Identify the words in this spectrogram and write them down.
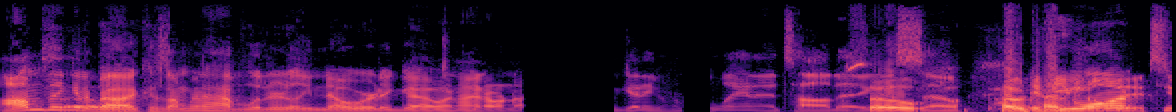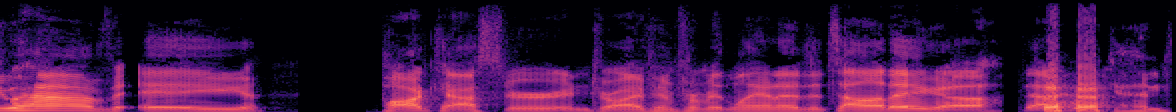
I'm thinking So- about it because I'm going to have literally nowhere to go, and I don't know getting from Atlanta to Talladega. So, so if you want to have a podcaster and drive him from Atlanta to Talladega that weekend,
